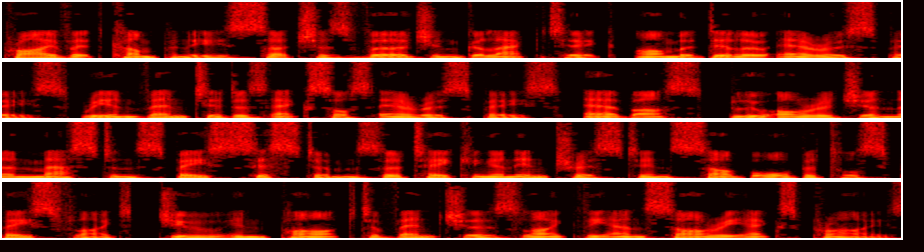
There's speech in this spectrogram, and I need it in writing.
Private companies such as Virgin Galactic, Armadillo Aerospace reinvented as Exos Aerospace, Airbus, Blue Origin and Masten Space Systems are taking an interest in suborbital spaceflight, due in part to ventures like the Ansari X Prize.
